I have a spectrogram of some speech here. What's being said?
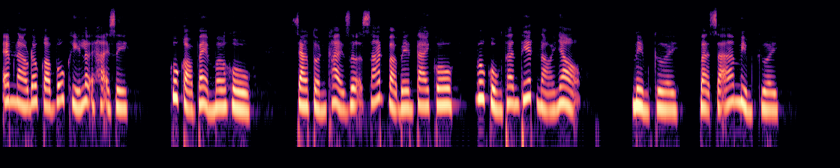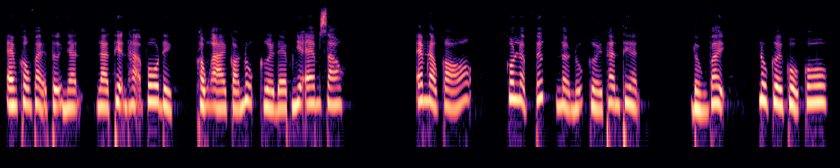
Em nào đâu có vũ khí lợi hại gì. Cô có vẻ mơ hồ. Giang Tuấn Khải dựa sát vào bên tai cô, vô cùng thân thiết nói nhỏ. Mỉm cười, bà xã mỉm cười. Em không phải tự nhận là thiện hạ vô địch, không ai có nụ cười đẹp như em sao? Em nào có? Cô lập tức nở nụ cười thân thiện. Đúng vậy, nụ cười của cô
